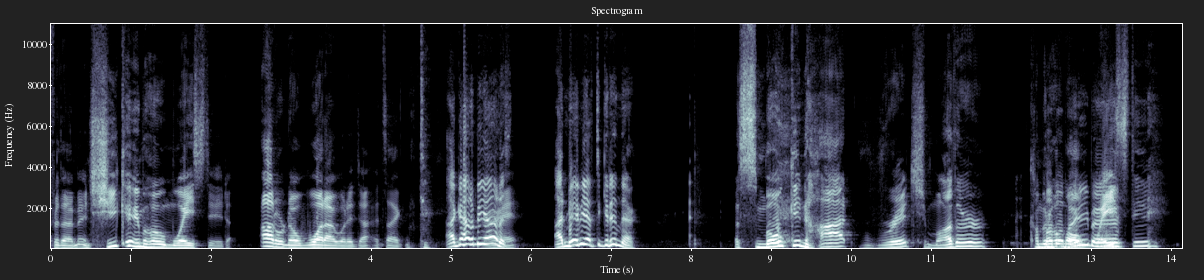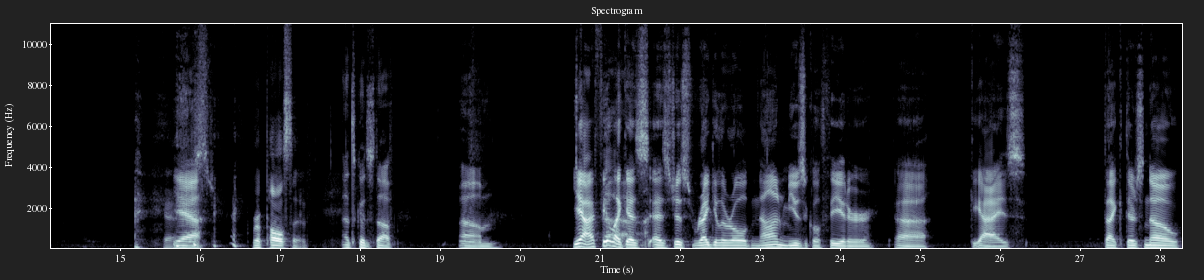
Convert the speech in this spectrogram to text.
for them and she came home wasted, I don't know what I would have done." It's like, I gotta be honest, right. I'd maybe have to get in there. a smoking hot rich mother coming home all baby. wasted. Yeah, just repulsive. that's good stuff. Um, Yeah, I feel like Uh. as as just regular old non musical theater uh, guys, like there's no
